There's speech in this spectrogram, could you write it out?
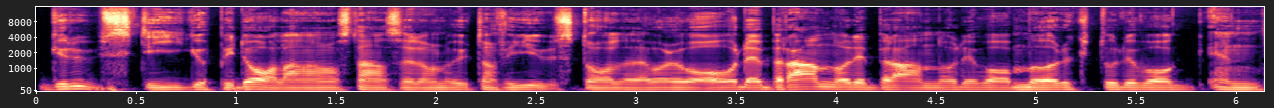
gruvstig uppe i Dalarna någonstans eller om det var utanför Ljusdal eller vad det var. Och det brann och det brann och det var mörkt och det var en,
